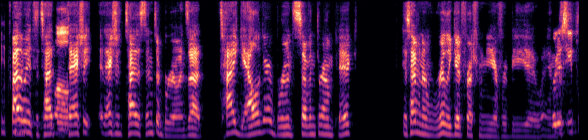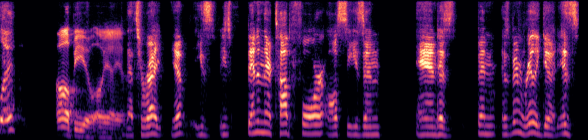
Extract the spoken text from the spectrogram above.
it's By the gonna- way, to tie Well- to actually to actually tie this into Bruins, uh Ty Gallagher, Bruins seventh round pick, is having a really good freshman year for BU. And Where does he play? Oh, BU. Oh, yeah, yeah. That's right. Yep. He's he's been in their top four all season and has been has been really good. Is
